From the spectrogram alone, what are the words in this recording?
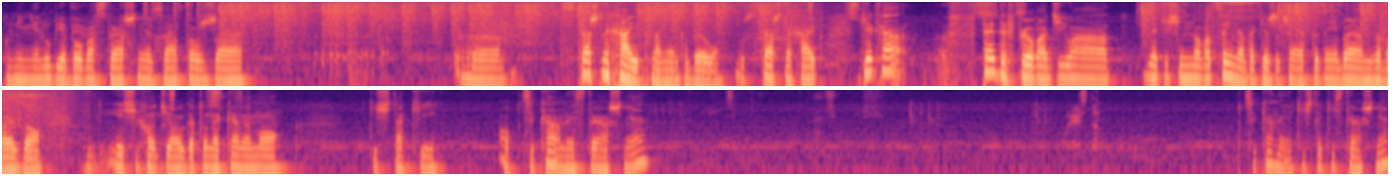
Ogólnie nie lubię WoWa strasznie za to, że e, straszny hype na niego był. Był straszny hype. Gierka wtedy wprowadziła jakieś innowacyjne takie rzeczy. Ja wtedy nie byłem za bardzo, jeśli chodzi o gatunek MMO, jakiś taki obcykany strasznie. Obcykany jakiś taki strasznie.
